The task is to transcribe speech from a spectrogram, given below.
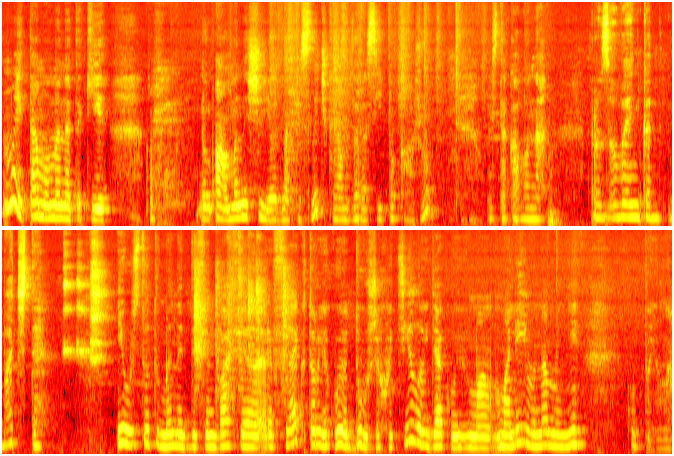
Ну і там у мене такі. А, у мене ще є одна кисличка, я вам зараз її покажу. Ось така вона розовенька, бачите? І ось тут у мене Дифінбахія рефлектор, яку я дуже хотіла, і дякую ма- малій, вона мені купила.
